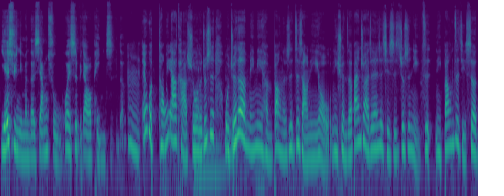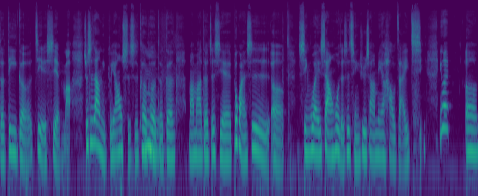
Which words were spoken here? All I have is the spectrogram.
也许你们的相处会是比较有品质的。嗯，哎，我同意阿卡说的，就是我觉得明明很棒的是，至少你有你选择搬出来这件事，其实就是你自你帮自己设的第一个界限嘛，就是让你不要时时刻刻的跟妈妈的这些，不管是呃行为上或者是情绪上面耗在一起，因为呃。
